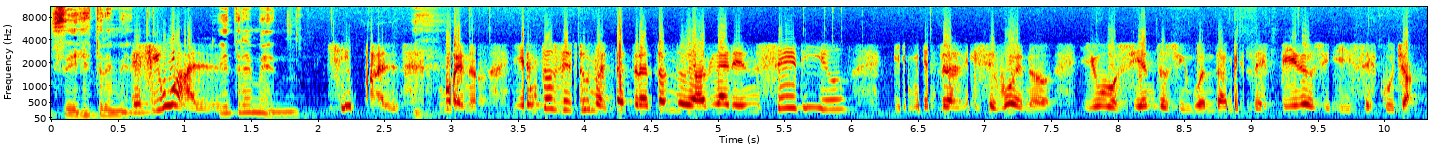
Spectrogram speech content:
Sí, es tremendo. Es igual. Es tremendo. Es igual. Bueno, y entonces uno está tratando de hablar en serio y mientras dice, bueno, y hubo 150 mil despidos y se escucha...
